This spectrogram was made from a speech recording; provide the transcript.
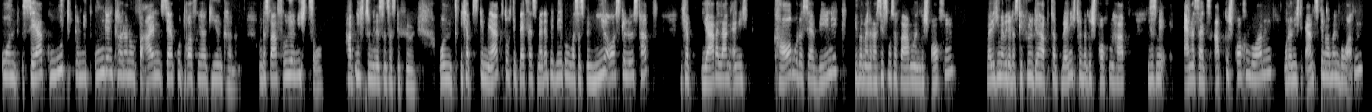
und sehr gut damit umgehen können und vor allem sehr gut darauf reagieren können. Und das war früher nicht so habe ich zumindest das Gefühl. Und ich habe es gemerkt durch die Black Lives Matter Bewegung, was das bei mir ausgelöst hat. Ich habe jahrelang eigentlich kaum oder sehr wenig über meine Rassismuserfahrungen gesprochen, weil ich immer wieder das Gefühl gehabt habe, wenn ich drüber gesprochen habe, ist es mir einerseits abgesprochen worden oder nicht ernst genommen worden.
